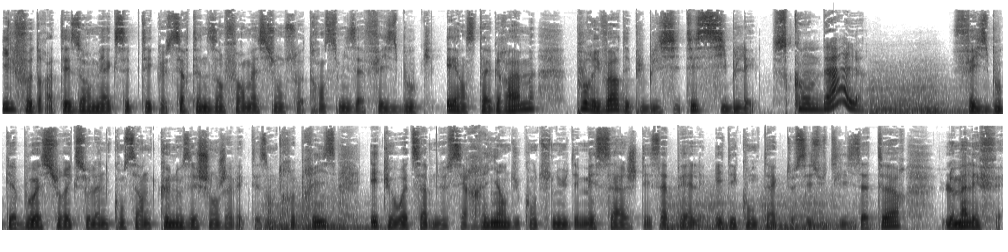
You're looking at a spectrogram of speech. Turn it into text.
Il faudra désormais accepter que certaines informations soient transmises à Facebook et Instagram pour y voir des publicités ciblées. Scandale Facebook a beau assurer que cela ne concerne que nos échanges avec des entreprises et que WhatsApp ne sait rien du contenu des messages, des appels et des contacts de ses utilisateurs, le mal est fait.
